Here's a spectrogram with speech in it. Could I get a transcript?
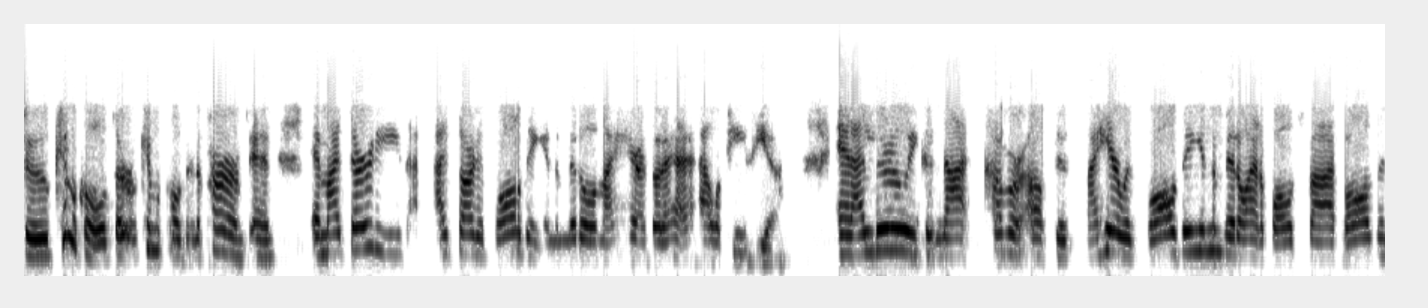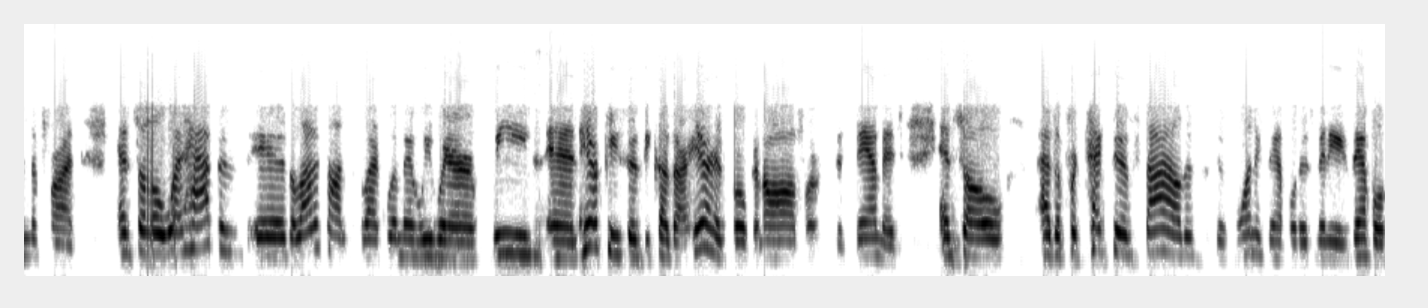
to chemicals, certain chemicals in the perms. And in my 30s, I started balding in the middle of my hair. I thought I had alopecia. And I literally could not cover up this. My hair was balding in the middle. I had a bald spot, balls in the front. And so what happens is a lot of times black women, we wear weaves and hair pieces because our hair has broken off or it's damaged. And so as a protective style, this is just one example. There's many examples.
